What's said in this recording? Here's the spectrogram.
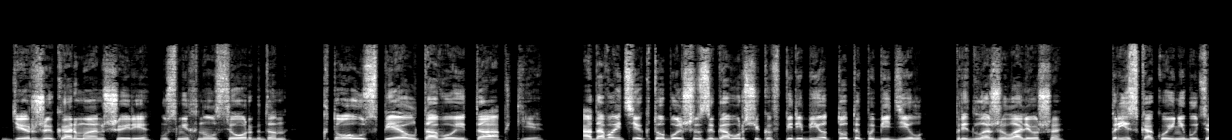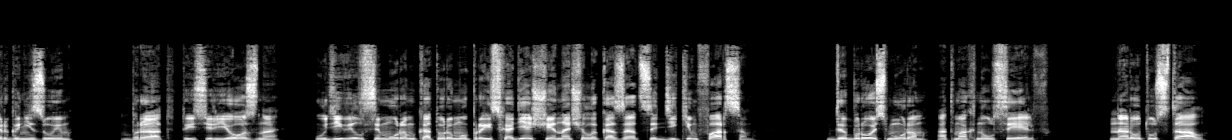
«Держи карман шире», — усмехнулся Оргдон. «Кто успел, того и тапки». «А давайте, кто больше заговорщиков перебьет, тот и победил», — предложил Алеша. «Приз какой-нибудь организуем. «Брат, ты серьезно?» Удивился Муром, которому происходящее начало казаться диким фарсом. «Да брось, Муром!» — отмахнулся эльф. «Народ устал,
